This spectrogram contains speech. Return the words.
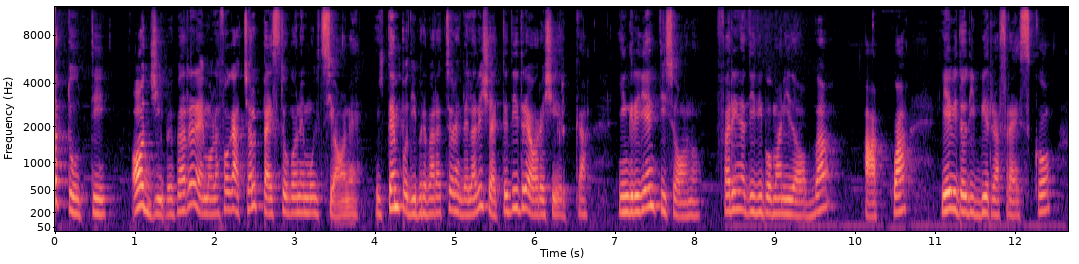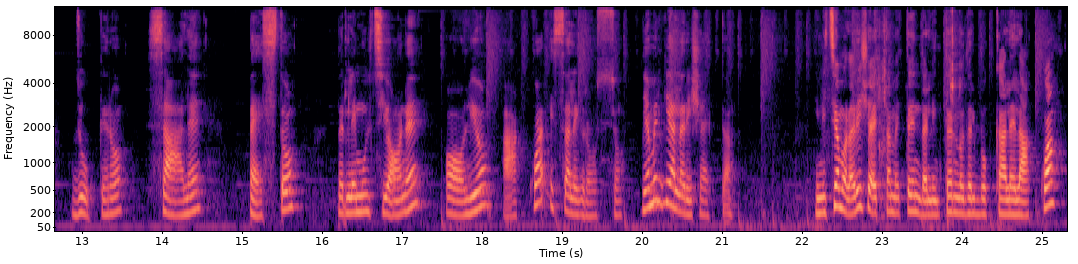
a tutti! Oggi prepareremo la focaccia al pesto con emulsione. Il tempo di preparazione della ricetta è di 3 ore circa. Gli ingredienti sono farina di tipo manidobba, acqua, lievito di birra fresco, zucchero, sale, pesto, per l'emulsione olio, acqua e sale grosso. Diamo il via alla ricetta. Iniziamo la ricetta mettendo all'interno del boccale l'acqua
